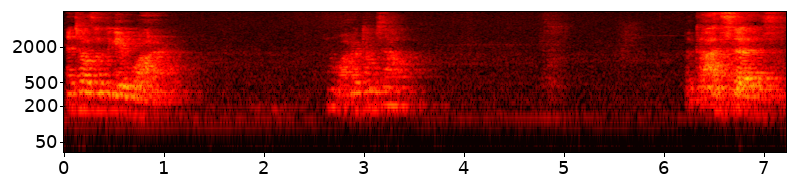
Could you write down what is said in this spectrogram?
And tells it to get water. And water comes out. But God says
